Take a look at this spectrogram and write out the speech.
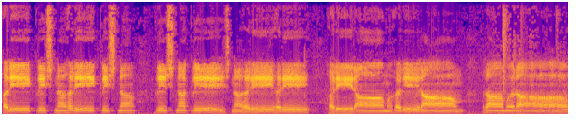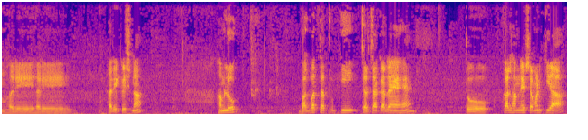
हरे कृष्ण हरे कृष्ण कृष्ण कृष्ण, हरे हरे। हरे राम हरे राम राम राम, हरे हरे। हरे कृष्णा। हम लोग भगवत तत्व की चर्चा कर रहे हैं। तो कल हमने श्रवण किया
